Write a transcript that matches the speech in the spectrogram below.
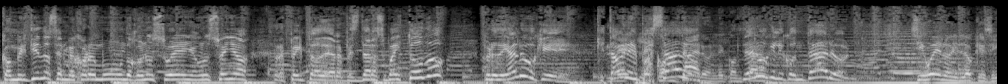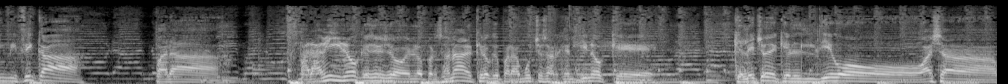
convirtiéndose en el mejor del mundo, con un sueño, con un sueño respecto de representar a su país, todo, pero de algo que, que estaba Le- en el le pasado. contaron, le De contaron. algo que le contaron. Sí, bueno, y lo que significa para, para mí, ¿no? Qué sé yo, en lo personal, creo que para muchos argentinos que, que el hecho de que el Diego haya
